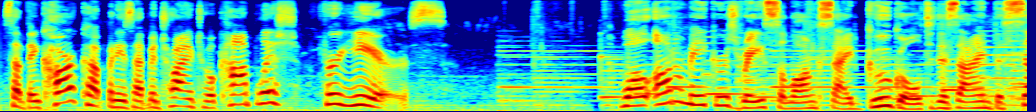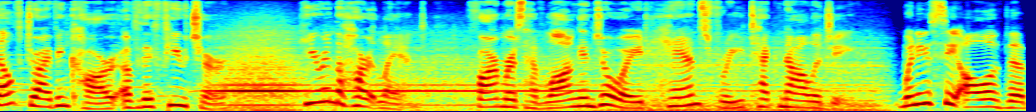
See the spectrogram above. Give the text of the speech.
something car companies have been trying to accomplish for years. While automakers race alongside Google to design the self driving car of the future, here in the heartland, farmers have long enjoyed hands free technology when you see all of the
